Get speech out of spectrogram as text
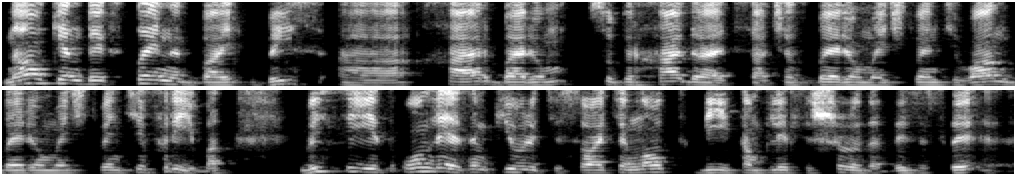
now can be explained by these uh, higher barium superhydrides such as barium H21, barium H23, but we see it only as impurity, so I cannot be completely sure that this is the,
